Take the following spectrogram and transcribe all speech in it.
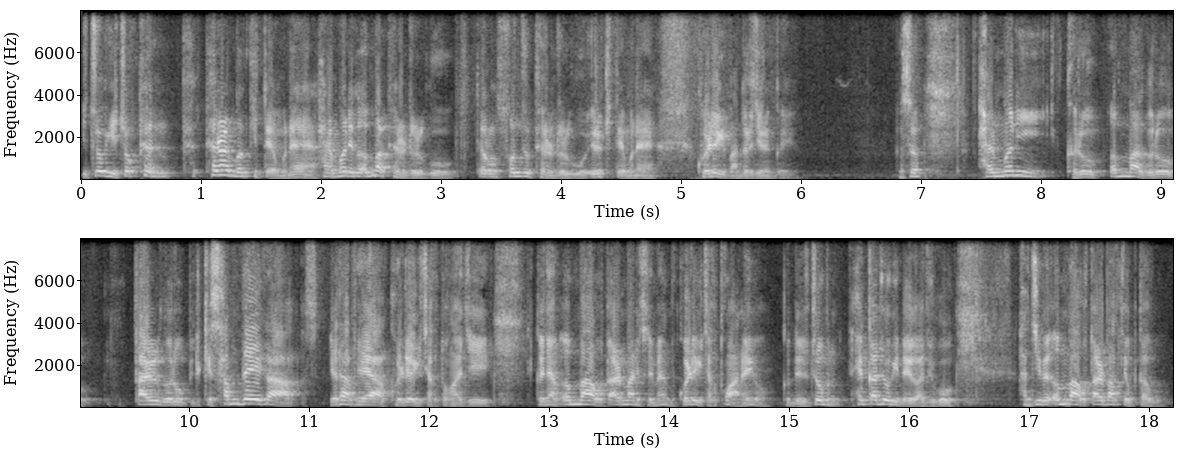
이쪽이 이쪽 편, 편을 먹기 때문에 할머니가 엄마 편을 들고 때로 손주 편을 들고 이렇기 때문에 권력이 만들어지는 거예요. 그래서 할머니 그룹, 엄마 그룹, 딸 그룹 이렇게 3대가 연합해야 권력이 작동하지 그냥 엄마하고 딸만 있으면 권력이 작동 안 해요. 근데 요즘은 핵가족이 돼가지고 한 집에 엄마하고 딸밖에 없다고.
